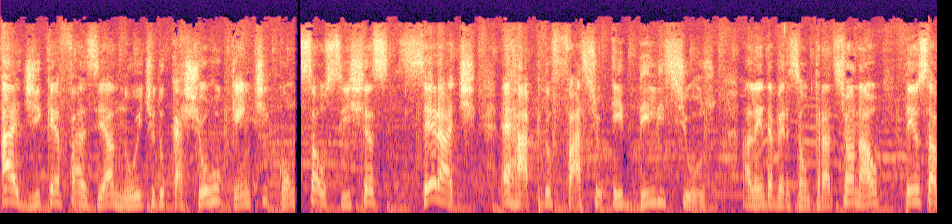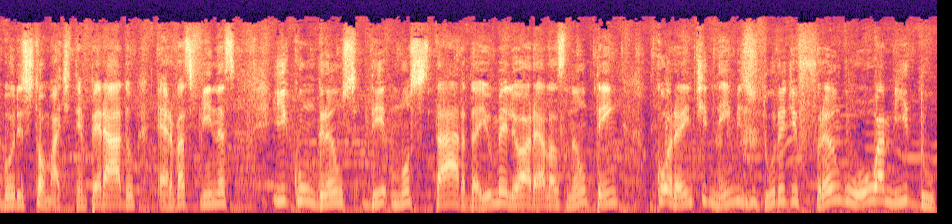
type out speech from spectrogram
A dica é fazer a noite do cachorro quente com salsichas Cerati. É rápido, fácil e delicioso. Além da versão tradicional, tem os sabores tomate temperado, ervas finas e com grãos de mostarda. E o melhor, elas não têm corante nem mistura de frango ou amido.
